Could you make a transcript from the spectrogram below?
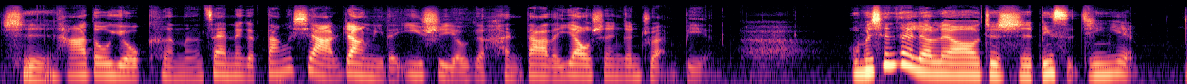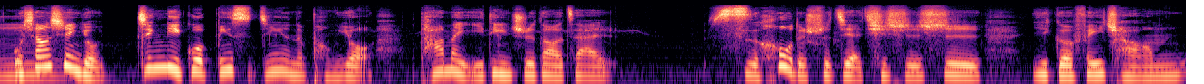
是他都有可能在那个当下，让你的意识有一个很大的跃升跟转变。我们现在聊聊就是濒死经验。嗯。我相信有经历过濒死经验的朋友，他们一定知道，在死后的世界其实是。一个非常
